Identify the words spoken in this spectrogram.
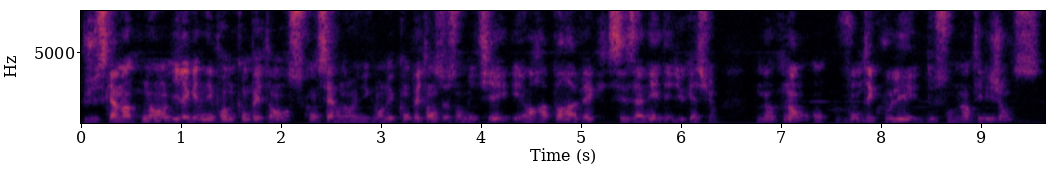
Jusqu'à maintenant, il a gagné des points de compétences concernant uniquement les compétences de son métier et en rapport avec ses années d'éducation. Maintenant, on, vont découler de son intelligence,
